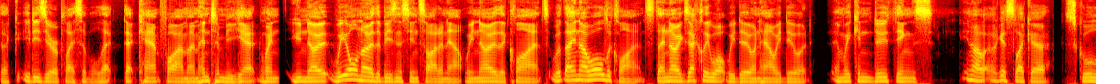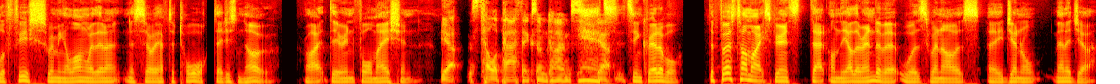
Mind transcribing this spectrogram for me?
Like it is irreplaceable. That that campfire momentum you get when you know we all know the business inside and out. We know the clients. Well, they know all the clients. They know exactly what we do and how we do it. And we can do things, you know, I guess like a school of fish swimming along where they don't necessarily have to talk. They just know, right? They're in formation. Yeah, it's telepathic sometimes. Yeah, it's, it's incredible. The first time I experienced that on the other end of it was when I was a general manager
